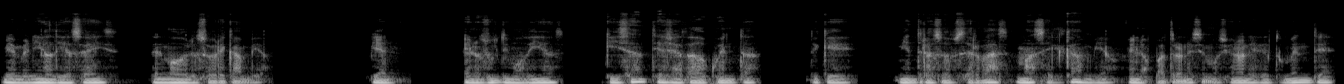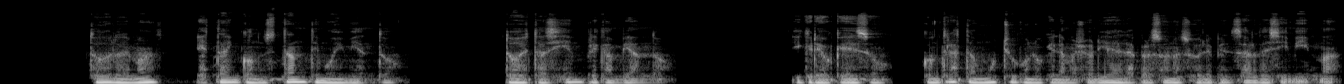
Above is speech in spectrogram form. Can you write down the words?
Bienvenido al día 6 del módulo sobre cambio. Bien, en los últimos días quizá te hayas dado cuenta de que mientras observas más el cambio en los patrones emocionales de tu mente, todo lo demás está en constante movimiento. Todo está siempre cambiando. Y creo que eso contrasta mucho con lo que la mayoría de las personas suele pensar de sí misma.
